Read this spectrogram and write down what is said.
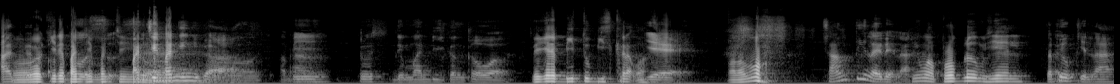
ada Oh, kira pancing-pancing juga. Pancing-pancing juga. Oh, habis terus dia mandikan kau lah. Dia kira B2B scrub lah Yeah. Alamak. Something like that lah. Ni mah problem sial Tapi okay lah.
